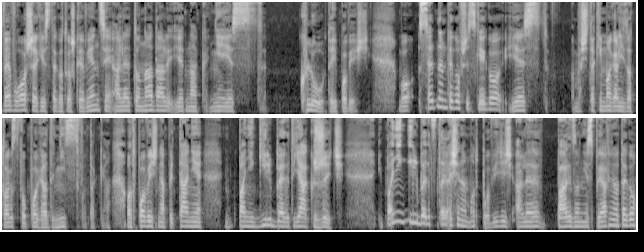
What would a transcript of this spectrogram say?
We Włoszech jest tego troszkę więcej, ale to nadal jednak nie jest clue tej powieści. Bo sednem tego wszystkiego jest właśnie takie moralizatorstwo, poradnictwo, taka odpowiedź na pytanie pani Gilbert, jak żyć? I pani Gilbert stara się nam odpowiedzieć, ale bardzo niesprawnie do tego.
